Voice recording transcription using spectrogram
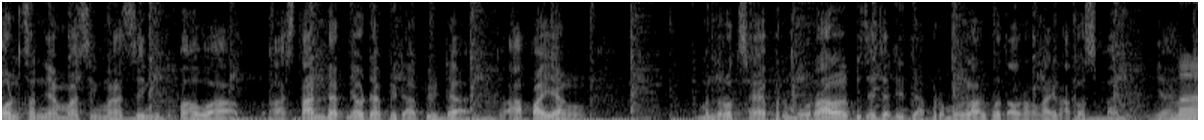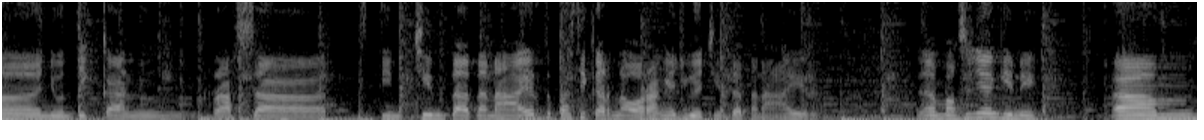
concernnya masing-masing gitu bahwa standarnya udah beda-beda gitu. Apa yang menurut saya bermoral bisa jadi tidak bermoral buat orang lain atau sebaliknya. Menyuntikkan rasa cinta tanah air itu pasti karena orangnya juga cinta tanah air. Nah maksudnya gini, um,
